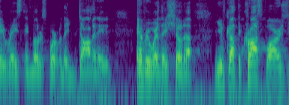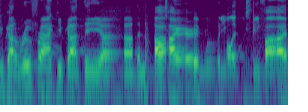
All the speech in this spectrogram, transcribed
they raced in motorsport where they dominated everywhere they showed up. You've got the crossbars, you've got a roof rack, you've got the uh, uh, the tire, what do you call it, 85,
